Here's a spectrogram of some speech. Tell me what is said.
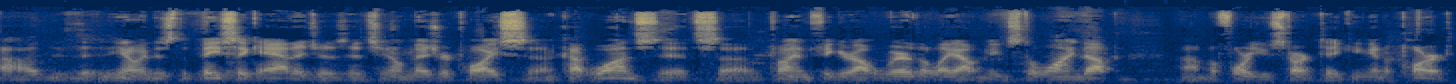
uh, you know, it is the basic adages. It's you know, measure twice, uh, cut once. It's uh, try and figure out where the layout needs to wind up uh, before you start taking it apart.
